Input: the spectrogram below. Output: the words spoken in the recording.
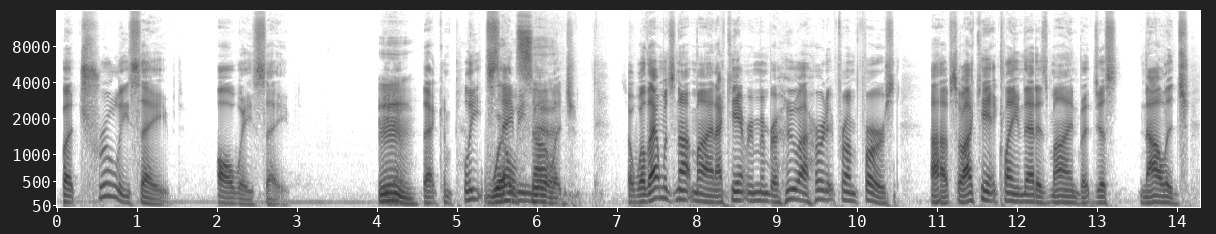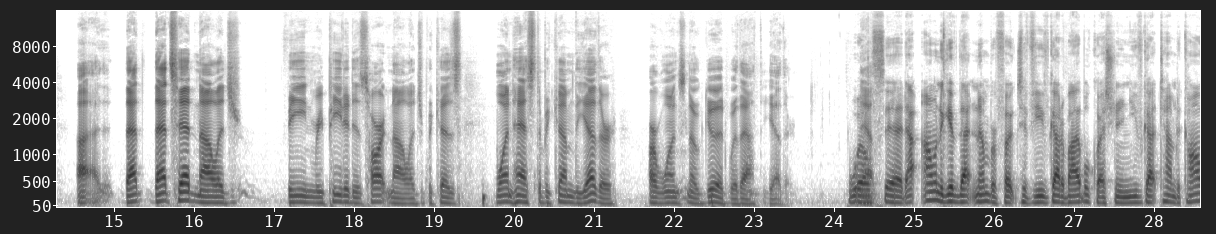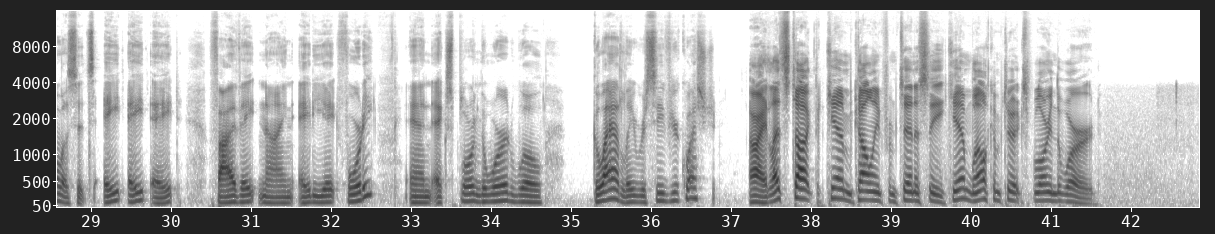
but truly saved, always saved. You know, that complete Well saving said. knowledge. So, well, that one's not mine. I can't remember who I heard it from first, uh, so I can't claim that as mine. But just knowledge, uh, that that's head knowledge being repeated as heart knowledge, because one has to become the other, or one's no good without the other. Well Yeah. said. I, I want to give that number, folks. If you've got a Bible question and you've got time to call us, it's 888 589 8840. And Exploring the Word will gladly receive your question. All right, let's talk to Kim calling from Tennessee. Kim, welcome to Exploring the Word.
